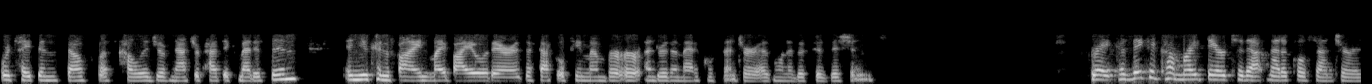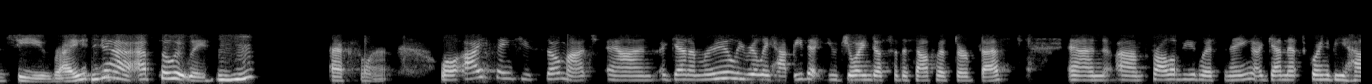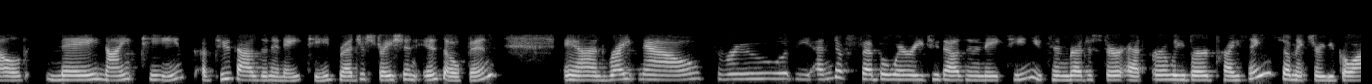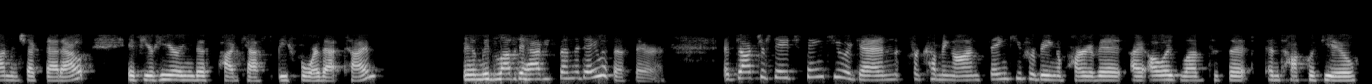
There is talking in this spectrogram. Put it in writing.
or type in Southwest College of Naturopathic Medicine. And you can find my bio there as a faculty member or under the medical center as one of the physicians. Great, because they could come right there to that medical center and see you, right? Yeah, absolutely. Mm-hmm. Excellent. Well, I thank you so much. And again, I'm really, really happy that you joined us for the Southwest Herb Fest. And um, for all of you listening, again, that's going to be held May 19th of 2018. Registration is open. And right now, through the end of February 2018, you can register at early bird pricing. So make sure you go on and check that out if you're hearing this podcast before that time. And we'd love to have you spend the day with us there. Dr. Stage, thank you again for coming on. Thank you for being a part of it. I always love to sit and talk with you.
